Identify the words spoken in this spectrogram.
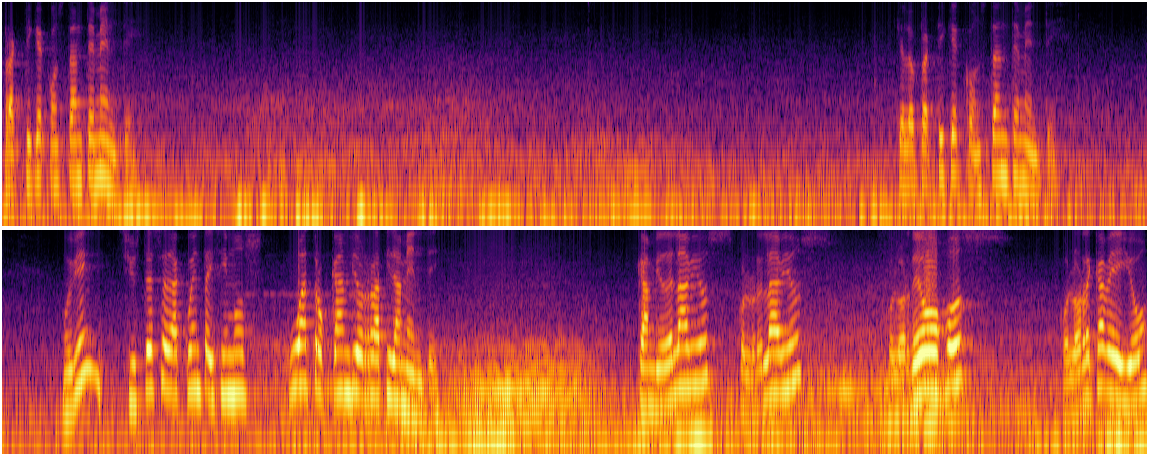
practique constantemente. Que lo practique constantemente. Muy bien, si usted se da cuenta, hicimos cuatro cambios rápidamente. Cambio de labios, color de labios, color de ojos, color de cabello,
